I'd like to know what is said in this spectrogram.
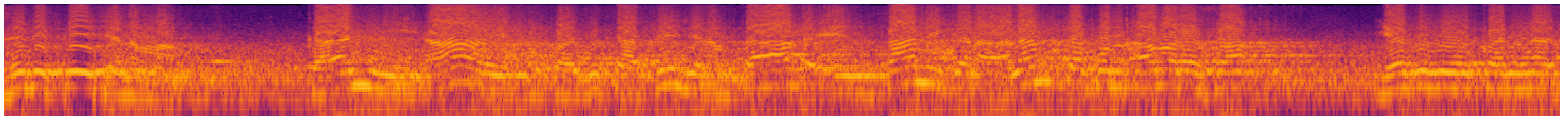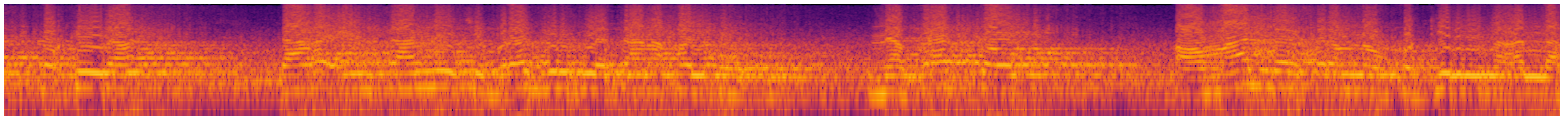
زه دې پیژنم کأني اعرفك ذتا پیژنم تا انسان کنا لم تكن امرسا یغزو کنا فقیرا دا انسان نه چې برد روپیتان خلقو نفرت کو او مال در سره نو فقیر وي الله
